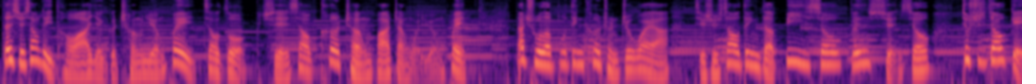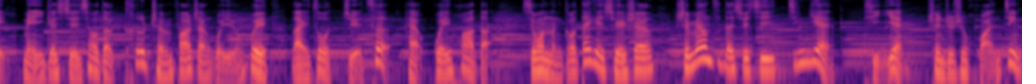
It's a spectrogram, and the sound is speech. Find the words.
在学校里头啊，有个成员会叫做学校课程发展委员会。那除了不定课程之外啊，其实校定的必修跟选修，就是交给每一个学校的课程发展委员会来做决策还有规划的，希望能够带给学生什么样子的学习经验。体验甚至是环境，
